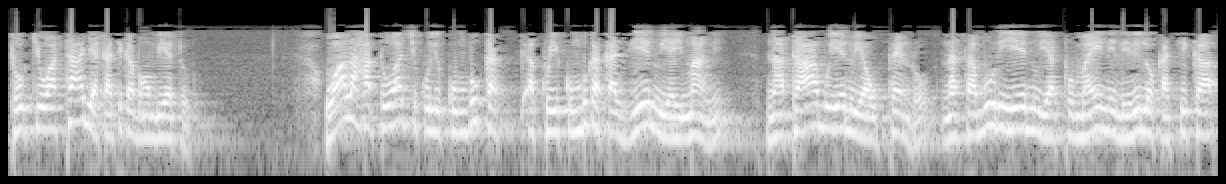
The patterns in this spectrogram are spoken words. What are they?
tukiwataja katika maombi yetu. Wala hatuachi kulikumbuka kuikumbuka kazi yenu ya imani na taabu yenu ya upendo na saburi yenu ya tumaini lililo katika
